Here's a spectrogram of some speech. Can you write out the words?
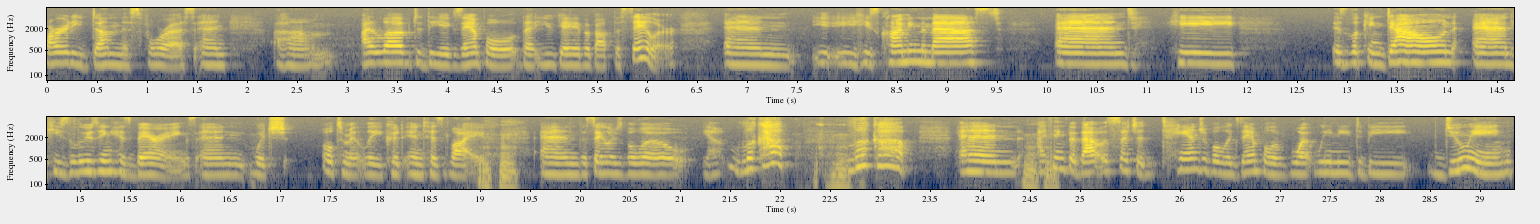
already done this for us. And um, I loved the example that you gave about the sailor. And he's climbing the mast and he is looking down and he's losing his bearings and which ultimately could end his life. Mm-hmm. And the sailors below yeah look up mm-hmm. look up. And i mm-hmm. think that that was such a tangible example of what we need to be doing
